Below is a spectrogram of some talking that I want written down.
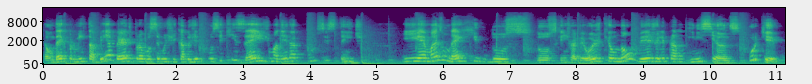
É um deck para mim que tá bem aberto para você modificar do jeito que você quiser e de maneira consistente. E é mais um deck dos, dos que a gente vai ver hoje que eu não vejo ele para iniciantes. Por quê?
